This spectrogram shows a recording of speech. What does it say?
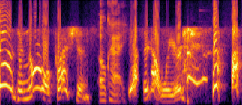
Yeah, it's a normal question. Okay. Yeah, they're not weird.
